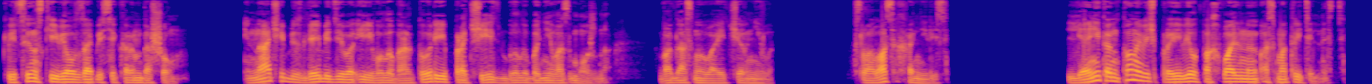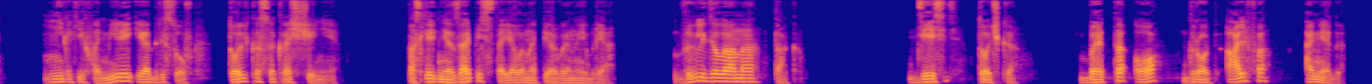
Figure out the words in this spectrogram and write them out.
Квицинский вел записи карандашом. Иначе без Лебедева и его лаборатории прочесть было бы невозможно. Вода смывает чернила. Слова сохранились. Леонид Антонович проявил похвальную осмотрительность. Никаких фамилий и адресов, только сокращение. Последняя запись стояла на 1 ноября. Выглядела она так. 10. Бета О дробь альфа омега.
